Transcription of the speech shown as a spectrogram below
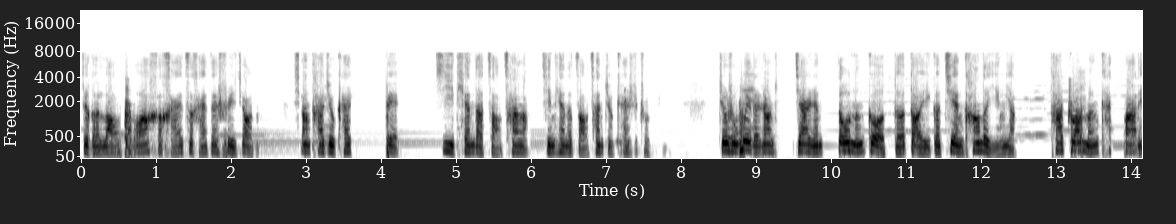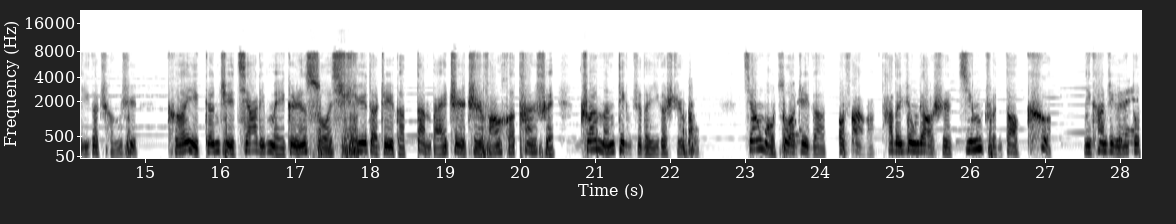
这个老婆和孩子还在睡觉呢，像他就开备一天的早餐了，今天的早餐就开始准备。就是为了让家人都能够得到一个健康的营养，他专门开发了一个程序，可以根据家里每个人所需的这个蛋白质、脂肪和碳水，专门定制的一个食谱。江某做这个做饭啊，他的用料是精准到克，你看这个人都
